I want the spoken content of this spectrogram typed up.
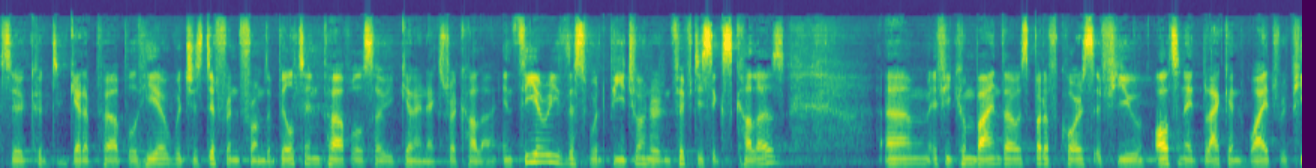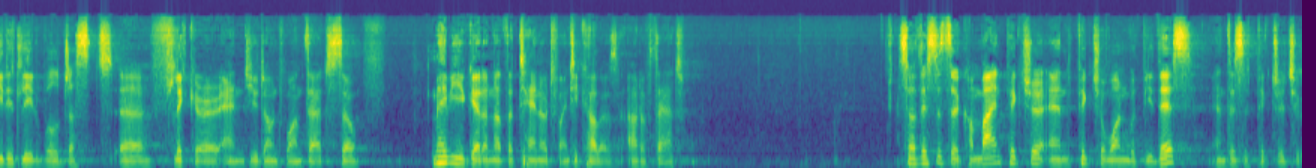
So you could get a purple here, which is different from the built-in purple, so you get an extra color. In theory, this would be 256 colors um, if you combine those, but of course, if you alternate black and white repeatedly, it will just uh, flicker, and you don't want that. So maybe you get another 10 or 20 colors out of that. So this is the combined picture, and picture one would be this, and this is picture two.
